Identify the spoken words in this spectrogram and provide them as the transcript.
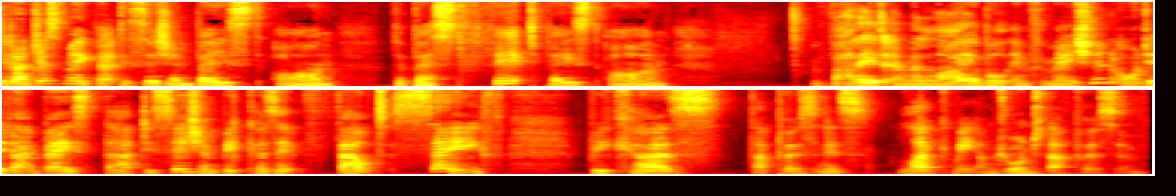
Did I just make that decision based on the best fit, based on valid and reliable information, or did I base that decision because it felt safe because that person is like me? I'm drawn to that person.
